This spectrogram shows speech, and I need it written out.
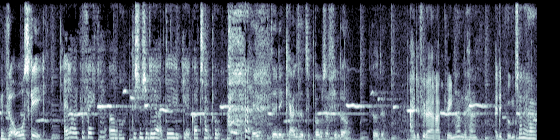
Med det der overskæg. Alle er jo ikke perfekte, og det synes jeg, det her det giver et godt tegn på. Okay, det er det kærlighed til bumserfilteret, hedder det. Ej, det føler jeg er ret grineren, det her. Er det bumser, det her?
